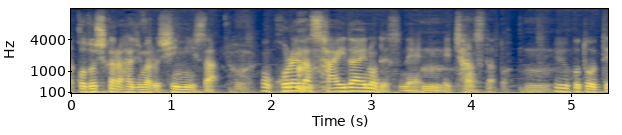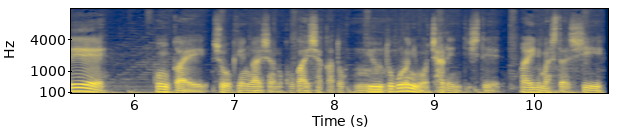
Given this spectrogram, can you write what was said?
今年から始まる新ニーサ、もうこれが最大のですね、うん。チャンスだと。うん。いうことで、今回証券会社の子会社化というところにもチャレンジしてまいりましたし、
